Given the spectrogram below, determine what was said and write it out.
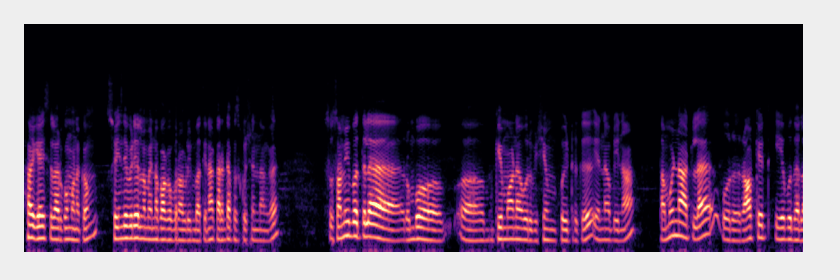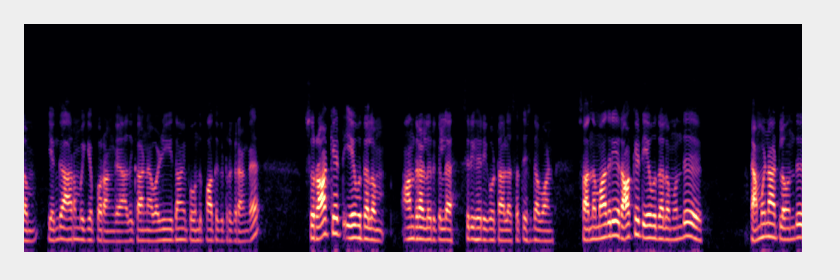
ஹாய் கைஸ் எல்லாருக்கும் வணக்கம். ஸோ இந்த வீடியோவில் நம்ம என்ன பார்க்க போகிறோம் அப்படின்னு பார்த்தீங்கன்னா கரண்ட் அஃபேர்ஸ் கொஷின் தாங்க. ஸோ சமீபத்தில் ரொம்ப முக்கியமான ஒரு விஷயம் போயிட்டுருக்கு. என்ன அப்படின்னா தமிழ்நாட்டில் ஒரு ராக்கெட் ஏவுதளம் எங்கே ஆரம்பிக்க போகிறாங்க அதுக்கான வழி தான் இப்போ வந்து பார்த்துக்கிட்டு இருக்கிறாங்க. ஸோ ராக்கெட் ஏவுதளம் ஆந்திராவில் இருக்குல்ல ஸ்ரீஹரிகோட்டாவில் சதீஷ் தவான். ஸோ அந்த மாதிரி ராக்கெட் ஏவுதளம் வந்து தமிழ்நாட்டில் வந்து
